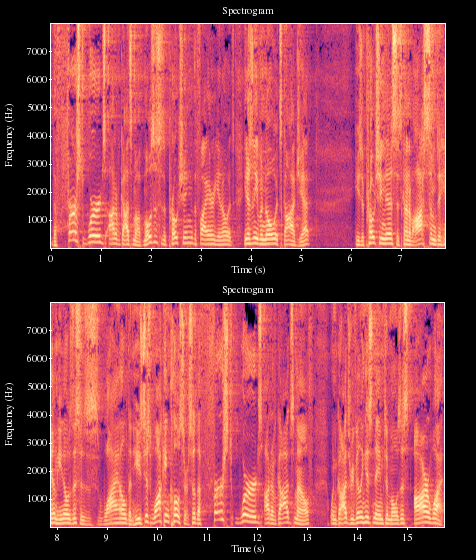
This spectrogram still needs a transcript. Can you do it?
The first words out of God's mouth. Moses is approaching the fire. You know, he doesn't even know it's God yet. He's approaching this. It's kind of awesome to him. He knows this is wild, and he's just walking closer. So the first words out of God's mouth when God's revealing his name to Moses are what?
